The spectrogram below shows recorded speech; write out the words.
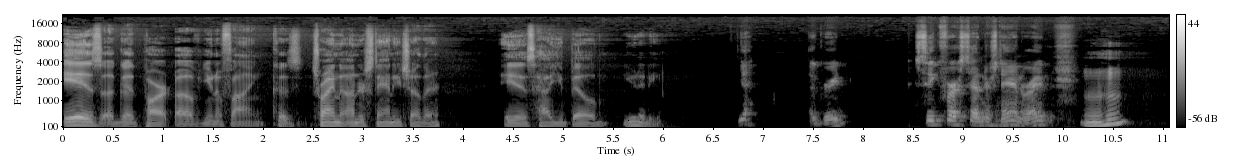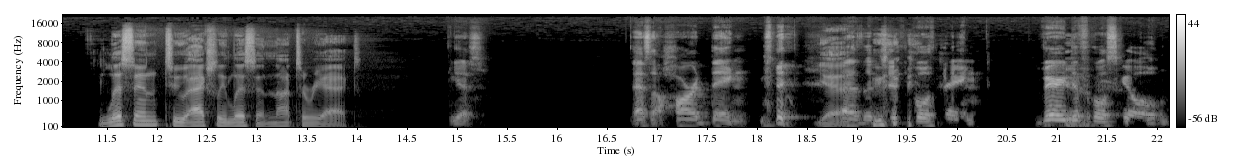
is a good part of unifying because trying to understand each other is how you build unity. Yeah, agreed seek first to understand right Mm-hmm. Listen to actually listen, not to react. yes that's a hard thing Yeah. that's a difficult thing very Yeah. difficult skill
